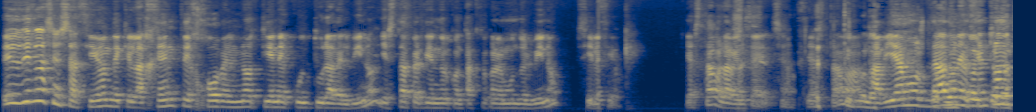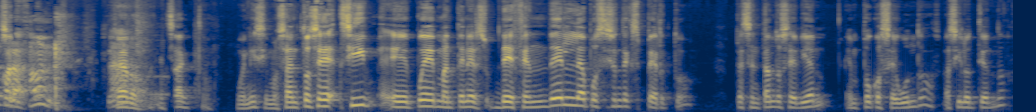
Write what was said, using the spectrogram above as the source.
¿tienes la sensación de que la gente joven no tiene cultura del vino y está perdiendo el contacto con el mundo del vino? Silencio. Ya estaba la venta hecha, ya estaba. Habíamos dado en el centro del corazón. Claro. exacto. Buenísimo. O sea, entonces sí eh, puede mantener, defender la posición de experto, presentándose bien en pocos segundos, así lo entiendo.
